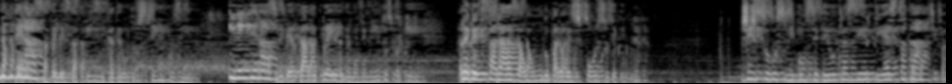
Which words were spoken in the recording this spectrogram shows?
Não terás a beleza física de outros tempos e, e nem terás liberdade plena de movimentos, porque regressarás ao mundo para um esforço de cura. Jesus me concedeu trazer-te esta dádiva.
